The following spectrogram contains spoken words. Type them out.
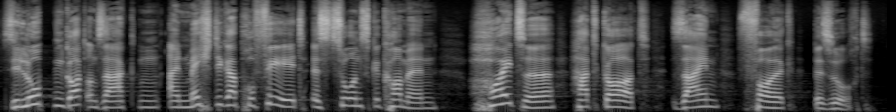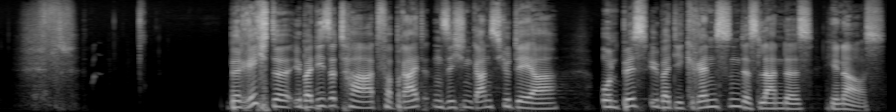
Sie lobten Gott und sagten, ein mächtiger Prophet ist zu uns gekommen. Heute hat Gott sein Volk besucht. Berichte über diese Tat verbreiteten sich in ganz Judäa und bis über die Grenzen des Landes hinaus.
